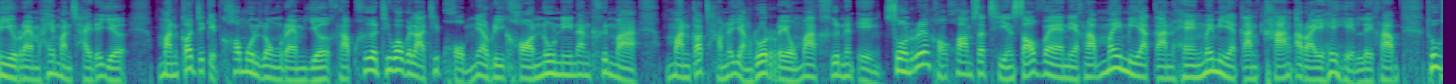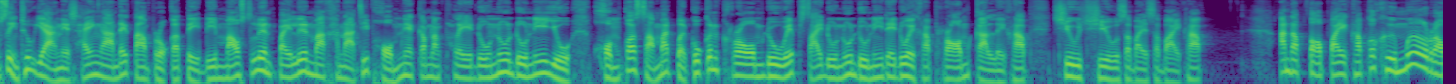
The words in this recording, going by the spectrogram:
มีแรมให้มันใช้ได้เยอะ มันก็จะเก็บข้อมูลลงแรมเยอะครับ เพื่อที่ว่าเวลาที่ผมเนี่ยรีคอร์นู่นนี่นั่นขึ้นมา มันก็ทำได้อย่างรวดเร็วมากขึ้นนั่นเอง ส่วนเรื่องของความเสถียรซอฟต์แวร์เนี่ยครับไม่มีอาการแฮงไม่มีอาการค้างอะไรให้เห็นเลยครับ ทุกสิ่งทุกอย่างเนี่ยใช้งานได้ตามปกติดีเมาส์เลื่อนไปเลื่อนมาขณะที่ผมเนี่ยกำลังเพลย์ดูนู่นดูนี่อยู่ ผมก็สามารถเปิด Google Chrome ดูเว็บไซต์ดูนู่นดูนี่ได้ด้วยครับ พร้อมกันเลยครับชิลๆสบายๆครับ อันดับต่อไปครับก็คือเมื่อเรา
